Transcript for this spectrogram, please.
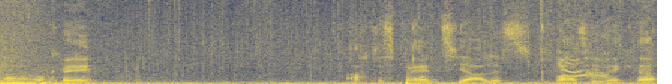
Ah, okay. Ach, das brennt hier alles quasi weg, ja?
